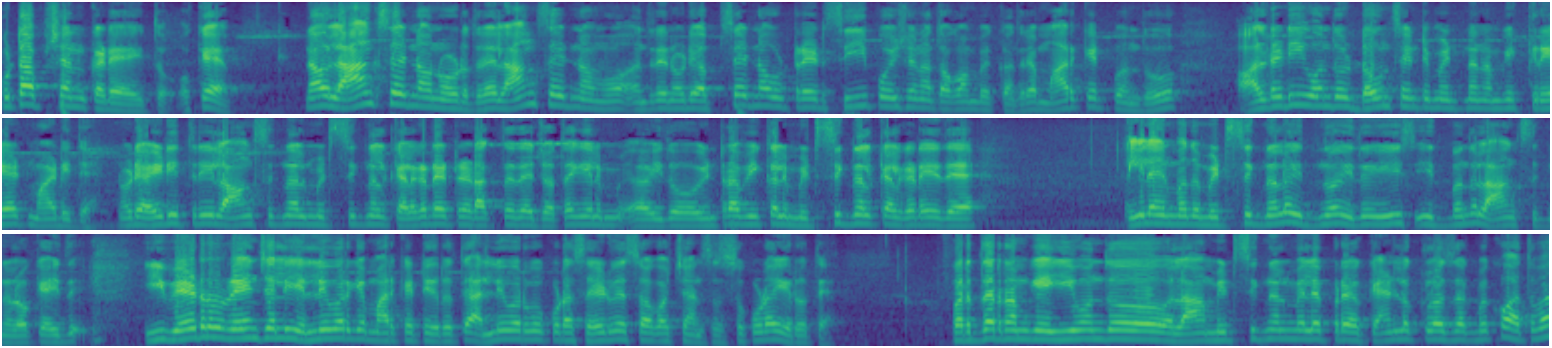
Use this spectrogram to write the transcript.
ಪುಟ್ ಆಪ್ಷನ್ ಕಡೆ ಆಯಿತು ಓಕೆ ನಾವು ಲಾಂಗ್ ಸೈಡ್ ನಾವು ನೋಡಿದ್ರೆ, ಲಾಂಗ್ ಸೈಡ್ ನಾವು ಅಂದರೆ ನೋಡಿ ಅಪ್ ಸೈಡ್ ನಾವು ಟ್ರೇಡ್ ಸಿ ಪೊಸಿಷನ್ ತೊಗೊಬೇಕಂದ್ರೆ ಮಾರ್ಕೆಟ್ ಬಂದು ಆಲ್ರೆಡಿ ಒಂದು ಡೌನ್ ಸೆಂಟಿಮೆಂಟ್ನ ನಮಗೆ ಕ್ರಿಯೇಟ್ ಮಾಡಿದೆ. ನೋಡಿ I D three long signal mid signal ಕೆಳಗಡೆ ಟ್ರೇಡ್ ಆಗ್ತಾಯಿದೆ ಜೊತೆಗೆ ಇಲ್ಲಿ ಇದು ಇಂಟ್ರಾ ಮಿಡ್ ಸಿಗ್ನಲ್ ಕೆಳಗಡೆ ಇದೆ. ಈ ಲೈನ್ ಬಂದು ಮಿಡ್ ಸಿಗ್ನಲ್ ಇದನ್ನು ಇದು ಈ, ಇದು ಬಂದು ಲಾಂಗ್ ಸಿಗ್ನಲ್ ಓಕೆ ಇದು ಈ ವೇಡ್ರ ರೇಂಜಲ್ಲಿ ಎಲ್ಲಿವರೆಗೆ ಮಾರ್ಕೆಟ್ ಇರುತ್ತೆ, ಅಲ್ಲಿವರೆಗೂ ಕೂಡ ಸೈಡ್ ವೇಸ್ ಆಗೋ ಚಾನ್ಸಸ್ ಕೂಡ ಇರುತ್ತೆ. ಫರ್ದರ್ ನಮಗೆ ಈ ಒಂದು ಲಾ ಮಿಡ್ ಸಿಗ್ನಲ್ ಮೇಲೆ ಪ್ರ ಕ್ಯಾಂಡ್ಲು ಕ್ಲೋಸ್ ಆಗಬೇಕು ಅಥವಾ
